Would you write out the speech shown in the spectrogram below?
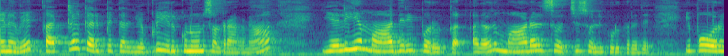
எனவே கற்றல் கற்பித்தல் எப்படி இருக்கணும்னு சொல்கிறாங்கன்னா எளிய மாதிரி பொருட்கள் அதாவது மாடல்ஸ் வச்சு சொல்லி கொடுக்குறது. இப்போ ஒரு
